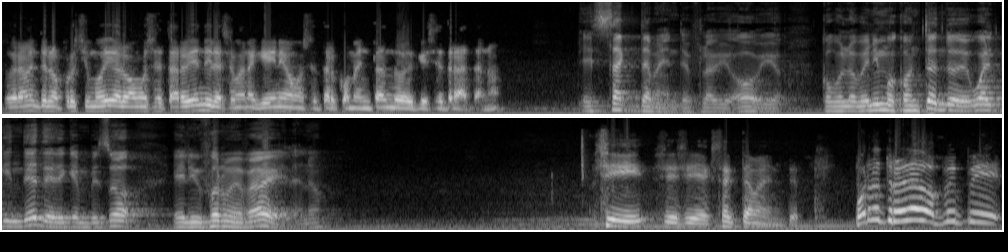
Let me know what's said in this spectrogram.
seguramente en los próximos días lo vamos a estar viendo y la semana que viene vamos a estar comentando de qué se trata, ¿no? Exactamente, Flavio, obvio. Como lo venimos contando de Walking Dead desde que empezó el informe de Favela, ¿no? Sí, sí, sí, exactamente. Por otro lado, Pepe,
